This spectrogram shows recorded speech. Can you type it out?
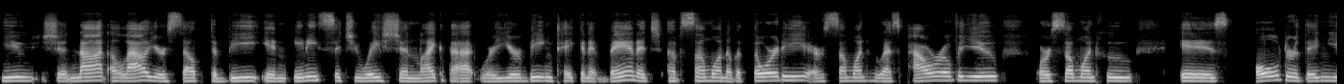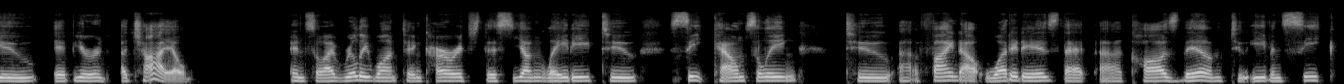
you should not allow yourself to be in any situation like that where you're being taken advantage of someone of authority or someone who has power over you or someone who is older than you if you're a child. And so I really want to encourage this young lady to seek counseling, to uh, find out what it is that uh, caused them to even seek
